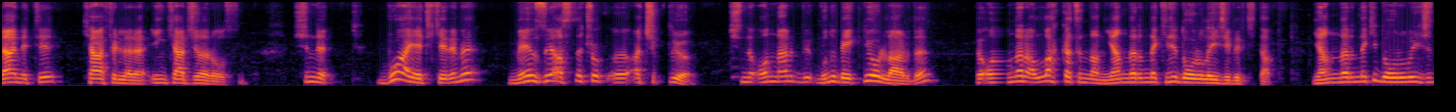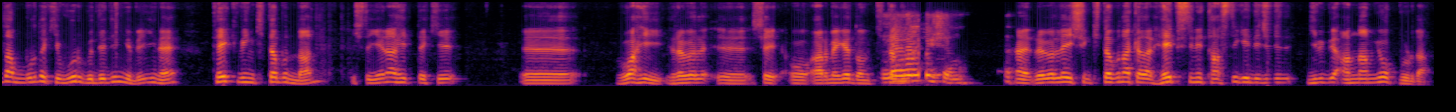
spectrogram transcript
laneti kafirlere, inkarcılar olsun. Şimdi bu ayet-i kerime mevzuyu aslında çok e, açıklıyor. Şimdi onlar bunu bekliyorlardı ve onlar Allah katından yanlarındakini doğrulayıcı bir kitap. Yanlarındaki doğrulayıcıdan buradaki vurgu dediğim gibi yine Tekvin kitabından işte Yeni Ahit'teki e, vahiy, revel, e, şey o Armageddon kitabı. Revelation. Revelation kitabına kadar hepsini tasdik edici gibi bir anlam yok burada.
